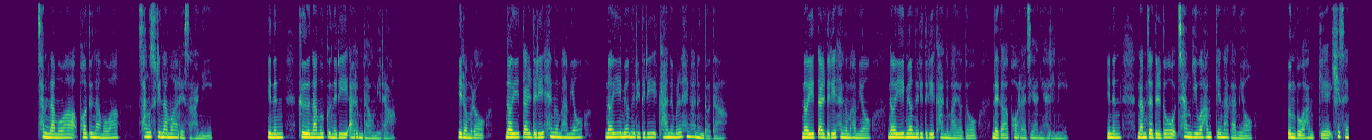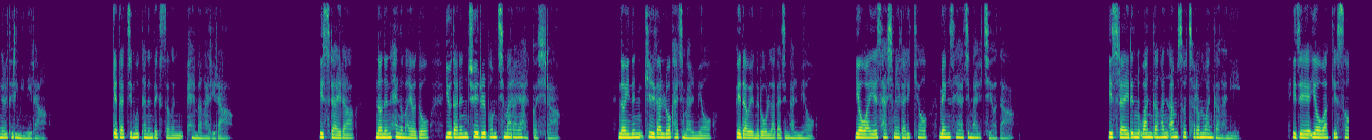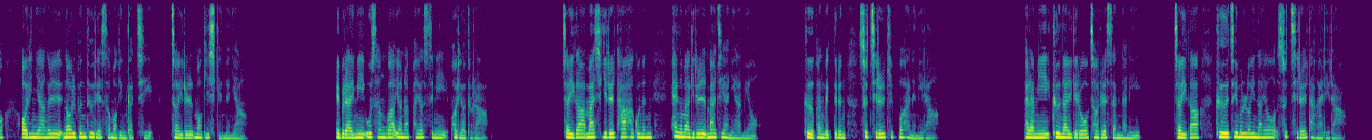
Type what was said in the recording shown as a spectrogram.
참나무와 버드나무와 상수리나무 아래서 하니 이는 그 나무 그늘이 아름다움이라. 이러므로 너희 딸들이 행음하며 너희 며느리들이 간음을 행하는도다. 너희 딸들이 행음하며 너희 며느리들이 간음하여도 내가 벌하지 아니하리니 이는 남자들도 창기와 함께 나가며 음부와 함께 희생을 드림이니라. 깨닫지 못하는 백성은 패망하리라. 이스라엘아, 너는 행음하여도 유다는 죄를 범치 말아야 할 것이라. 너희는 길갈로 가지 말며 베다웬으로 올라가지 말며 여호와의 사심을 가리켜 맹세하지 말지어다. 이스라엘은 완강한 암소처럼 완강하니 이제 여호와께서 어린 양을 넓은 들에서 먹인 같이 저희를 먹이시겠느냐. 에브라임이 우상과 연합하였으니 버려두라. 저희가 마시기를 다 하고는 행음하기를 맞이 아니하며 그 방백들은 수치를 기뻐하느니라. 바람이 그 날개로 저를 쌌나니 저희가 그 제물로 인하여 수치를 당하리라.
